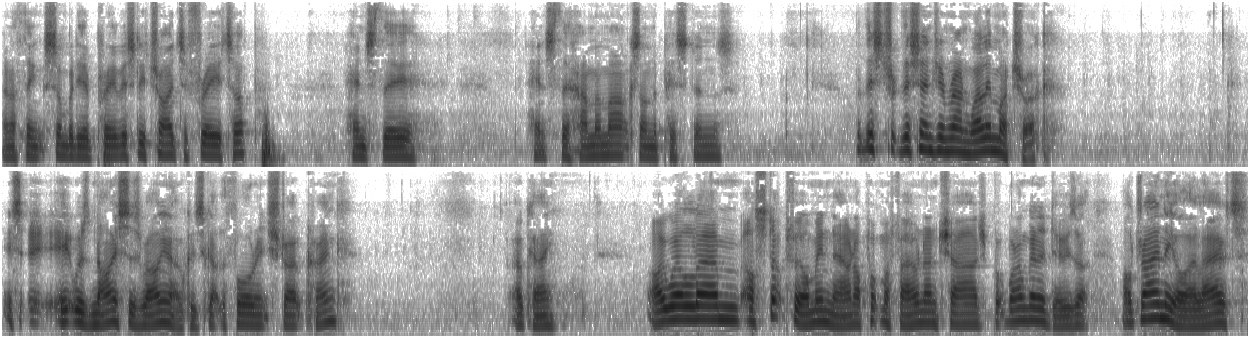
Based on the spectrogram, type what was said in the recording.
And I think somebody had previously tried to free it up. Hence the, hence the hammer marks on the pistons. But this this engine ran well in my truck. It's, it, it was nice as well, you know, because it's got the four inch stroke crank. Okay. I will, um, I'll stop filming now and I'll put my phone on charge. But what I'm going to do is I'll, I'll drain the oil out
